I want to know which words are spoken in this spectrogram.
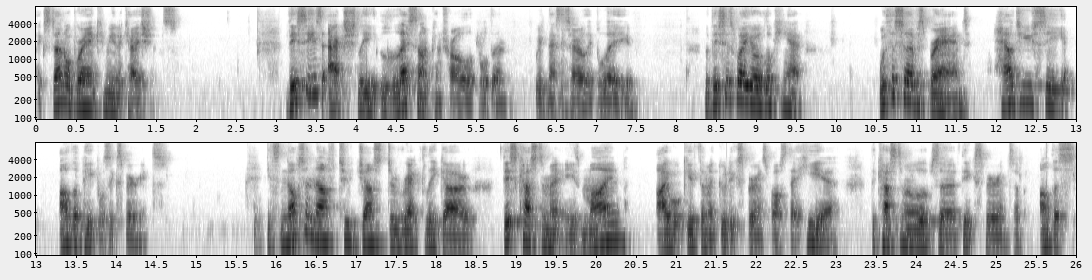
external brand communications. This is actually less uncontrollable than we'd necessarily believe. But this is where you're looking at, with a service brand, how do you see other people's experience? It's not enough to just directly go, this customer is mine, I will give them a good experience whilst they're here. The customer will observe the experience of others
